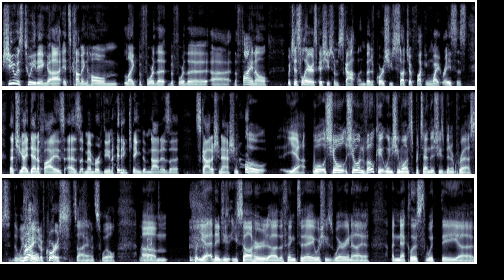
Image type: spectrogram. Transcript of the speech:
she was tweeting uh it's coming home like before the before the uh the final. which is hilarious because she's from Scotland. But of course, she's such a fucking white racist that she identifies as a member of the United Kingdom, not as a Scottish national. oh yeah. Well, she'll she'll invoke it when she wants to pretend that she's been oppressed. The way right, of course. science will. Right. Um, but yeah, and then you, you saw her uh, the thing today where she's wearing a a necklace with the uh,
